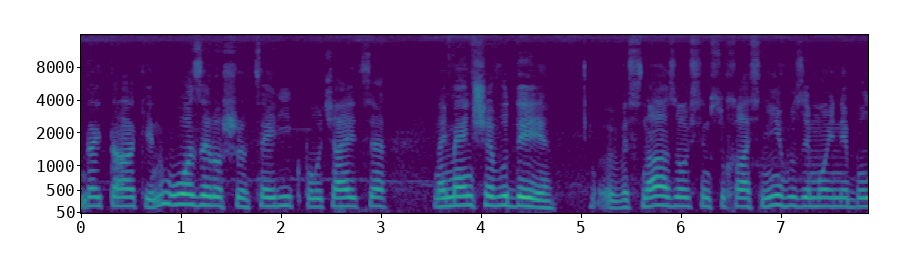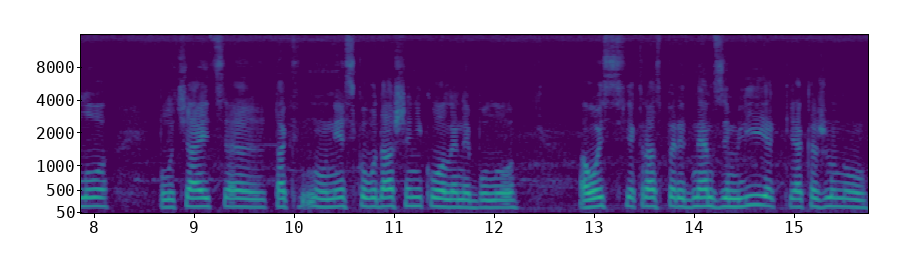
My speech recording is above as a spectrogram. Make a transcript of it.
Да й так. І, ну, озеро, що цей рік, виходить, найменше води. Весна зовсім суха, снігу зимою не було. Получається, так ну, низько вода ще ніколи не було. А ось якраз перед Днем землі, як я кажу, ну,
